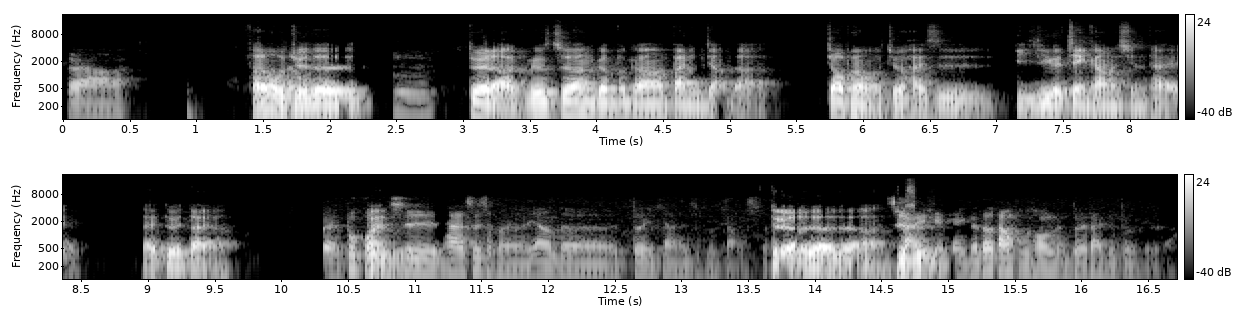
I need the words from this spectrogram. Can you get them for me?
对啊，反正我觉得，嗯，对了，就这样跟刚刚班尼讲的、啊，交朋友就还是以一个健康的心态来对待啊。对，不管是他是什么样的对象，还是什么角色。对啊，对啊，对啊，就是每个都当普通人对待就对了。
